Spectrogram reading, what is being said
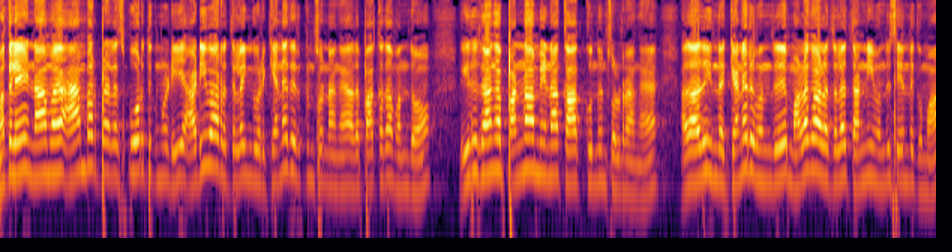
மக்களே நாம் ஆம்பர் பேலஸ் போகிறதுக்கு முன்னாடி அடிவாரத்தில் இங்கே ஒரு கிணறு இருக்குன்னு சொன்னாங்க. அதை பார்க்க தான் வந்தோம். இது தாங்க பண்ணாமேனா காக்குந்துன்னு சொல்கிறாங்க அதாவது இந்த கிணறு வந்து மழை காலத்தில் தண்ணி வந்து சேர்ந்துக்குமா?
